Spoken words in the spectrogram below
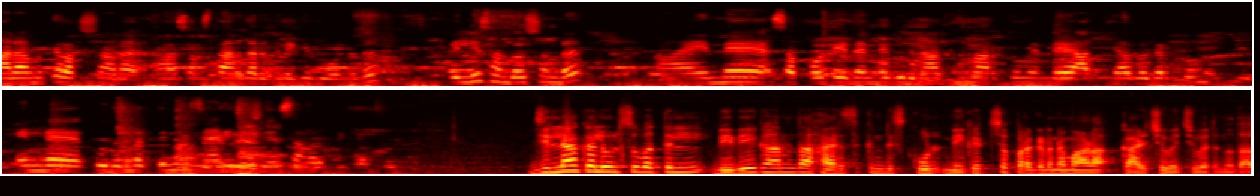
നാലാമത്തെ വർഷമാണ് സംസ്ഥാന തലത്തിലേക്ക് പോകുന്നത്. വലിയ സന്തോഷമുണ്ട്. എന്നെ സപ്പോർട്ട് ചെയ്ത എന്റെ ഗുരുനാഥന്മാർക്കും എന്റെ അധ്യാപകർക്കും എന്റെ കുടുംബത്തിനും ഞാൻ ഈ വിജയം സമർപ്പിക്കും ജില്ലാ കലോത്സവത്തിൽ വിവേകാനന്ദ ഹയർ സെക്കൻഡറി സ്കൂൾ മികച്ച പ്രകടനമാണ് കാഴ്ചവെച്ചു വരുന്നത്.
